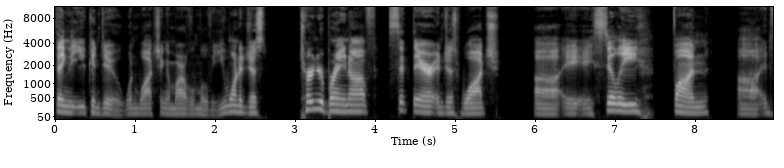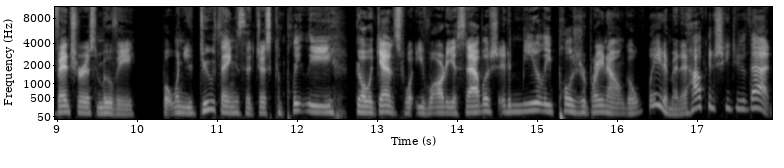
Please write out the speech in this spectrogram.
thing that you can do when watching a Marvel movie. You want to just turn your brain off, sit there and just watch uh, a, a silly, fun, uh, adventurous movie but when you do things that just completely go against what you've already established, it immediately pulls your brain out and go, wait a minute, how can she do that?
